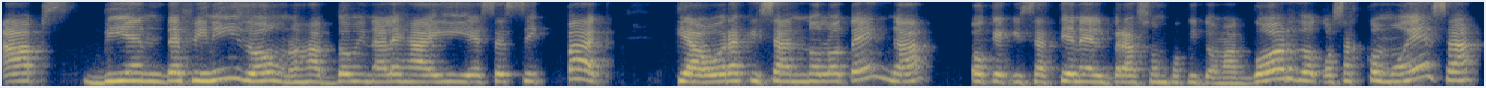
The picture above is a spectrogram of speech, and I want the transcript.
abs bien definidos, unos abdominales ahí, ese six pack, que ahora quizás no lo tenga o que quizás tiene el brazo un poquito más gordo, cosas como esa,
